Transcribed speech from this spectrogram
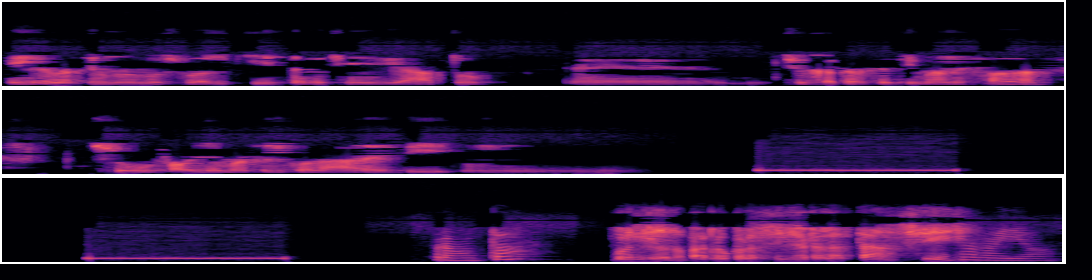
in relazione a una sua richiesta che ci ha inviato eh, circa tre settimane fa su un foglio matricolare di um... Pronto? Buongiorno, parlo con la signora Lattanzi? Sono io.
